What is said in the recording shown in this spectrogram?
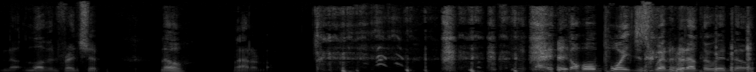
no, love and friendship. No, I don't know. I, the whole point just went out the window.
